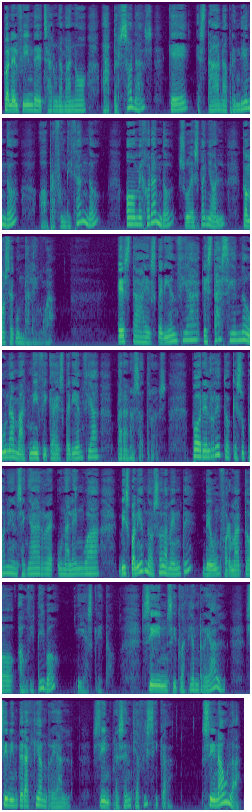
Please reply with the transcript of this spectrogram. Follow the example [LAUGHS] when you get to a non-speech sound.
con el fin de echar una mano a personas que están aprendiendo o profundizando o mejorando su español como segunda lengua. Esta experiencia está siendo una magnífica experiencia para nosotros, por el reto que supone enseñar una lengua disponiendo solamente de un formato auditivo y escrito, sin situación real, sin interacción real, sin presencia física, sin aula.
